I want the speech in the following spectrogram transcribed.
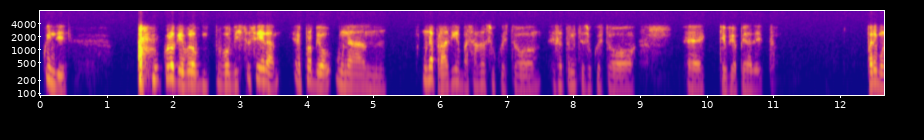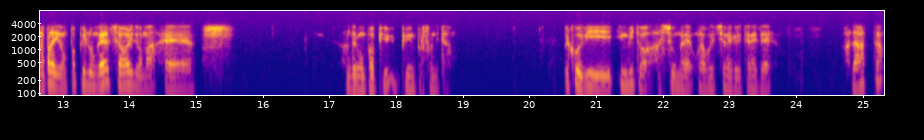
Quindi, quello che volevo proporvi stasera è proprio una, una pratica basata su questo, esattamente su questo eh, che vi ho appena detto. Faremo una pratica un po' più lunga del solito, ma eh, andremo un po' più, più in profondità. Per cui vi invito a assumere una posizione che ritenete adatta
